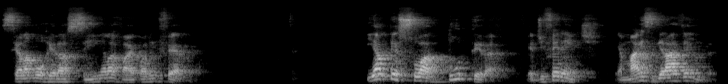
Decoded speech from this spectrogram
Se ela morrer assim, ela vai para o inferno. E a pessoa adúltera é diferente, é mais grave ainda.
